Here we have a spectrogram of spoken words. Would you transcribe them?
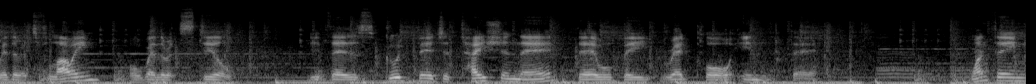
whether it's flowing or whether it's still. If there's good vegetation there, there will be red claw in there. One thing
